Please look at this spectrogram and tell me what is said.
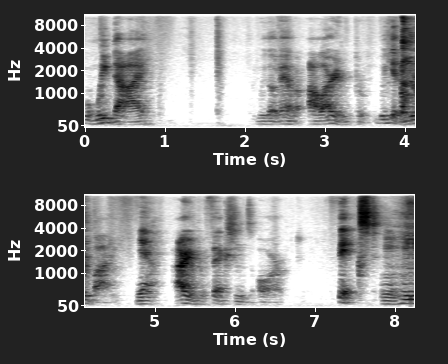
when we die, we go to heaven. All our we get a new body. Yeah. Our imperfections are fixed. Mm-hmm.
